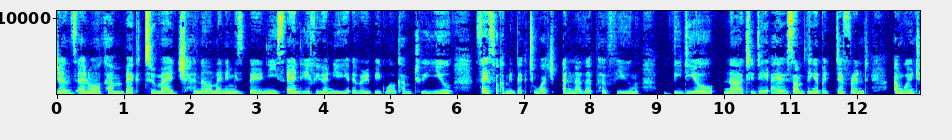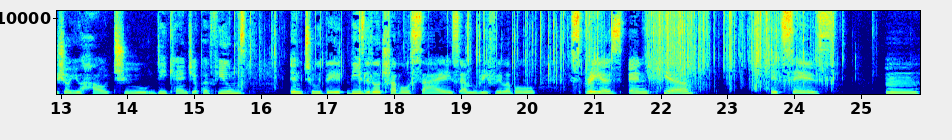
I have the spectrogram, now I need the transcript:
gents and welcome back to my channel. My name is bernice and if you are new here a very big welcome to you. Thanks for coming back to watch another perfume video. Now today i have something a bit different. I'm going to show you how to decant your perfumes into the these little travel size um refillable sprayers. And here it says um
